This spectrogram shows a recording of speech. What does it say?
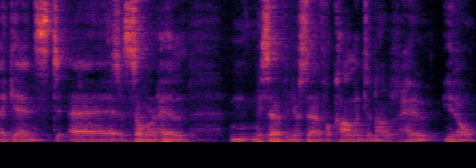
against uh, Summerhill, m- myself and yourself were commenting on it how you know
